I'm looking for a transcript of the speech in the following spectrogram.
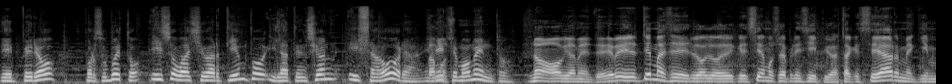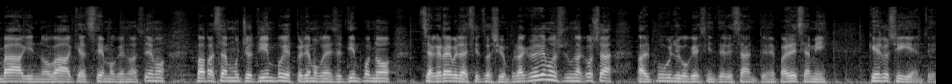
eh, pero por supuesto, eso va a llevar tiempo y la atención es ahora, en este momento. No, obviamente. El tema es lo, que decíamos al principio, hasta que se arme quién va, quién no va, qué hacemos, qué no hacemos, va a pasar mucho tiempo y esperemos que en ese tiempo no se agrave la situación. Pero aclaremos una cosa al público que es interesante, me parece a mí, que es lo siguiente.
